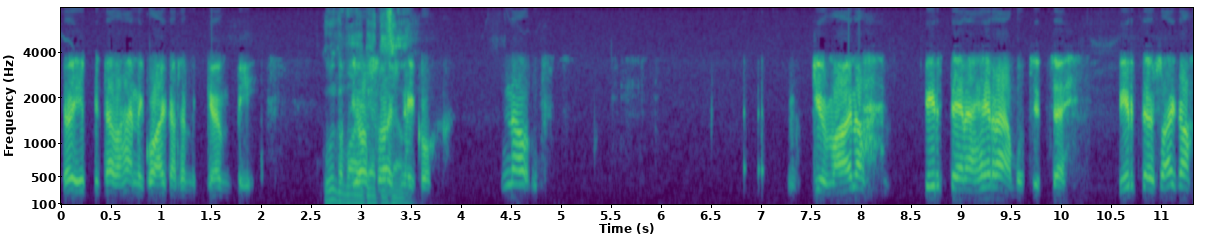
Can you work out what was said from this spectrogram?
töihin pitää vähän niin kuin aikaisemmin kömpiä. Kuinka vaikeaa se on? Niin kuin, no, kyllä mä aina pirteenä herään, mutta sitten se pirteys aika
